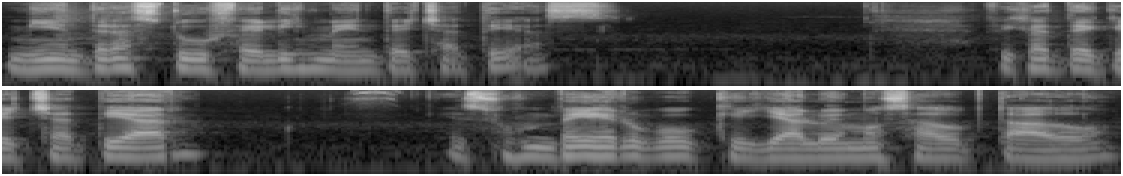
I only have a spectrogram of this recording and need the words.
mientras tú felizmente chateas. Fíjate que chatear es un verbo que ya lo hemos adoptado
